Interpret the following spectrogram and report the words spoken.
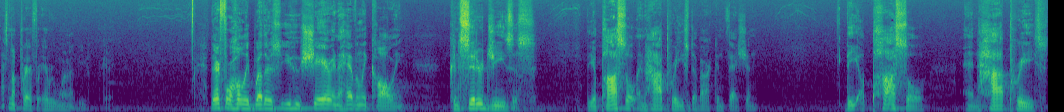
That's my prayer for every one of you. Okay. Therefore, holy brothers, you who share in a heavenly calling, consider Jesus, the apostle and high priest of our confession. The apostle and high priest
